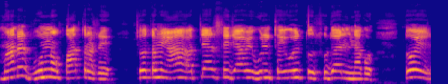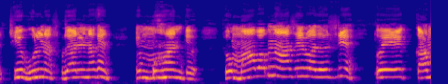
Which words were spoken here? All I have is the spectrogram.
મારા ભૂલનો પાત્ર છે. જો તમે આ અત્યારથી જ આવી ભૂલ થઈ હોય તો સુધારી નાખો. તો એ જે ભૂલને સુધારી નાખે એ મહાન કે જો મા બાપના આશીર્વાદ હશે, તો એ કામ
